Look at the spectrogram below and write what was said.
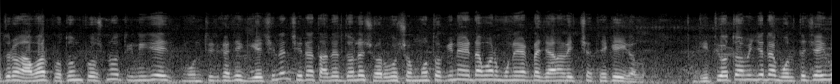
সুতরাং আমার প্রথম প্রশ্ন, তিনি যে মন্ত্রীর কাছে গিয়েছিলেন, সেটা তাদের দলের সর্বসম্মত কিনা, এটা আমার মনে একটা জানার ইচ্ছা থেকেই গেল। দ্বিতীয়ত আমি যেটা বলতে চাইব,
